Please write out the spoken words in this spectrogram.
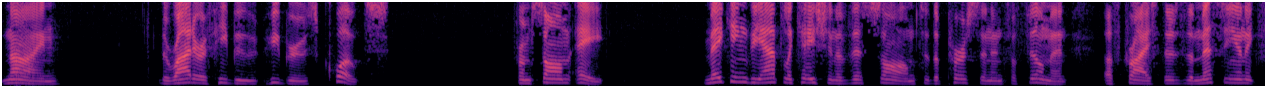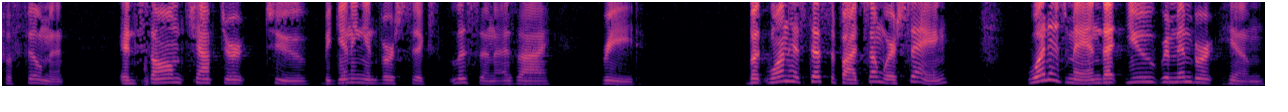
9, the writer of Hebrews quotes from Psalm 8 making the application of this psalm to the person and fulfillment of Christ. There's the messianic fulfillment. In Psalm chapter 2, beginning in verse 6, listen as I read. But one has testified somewhere, saying, What is man that you remember him?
